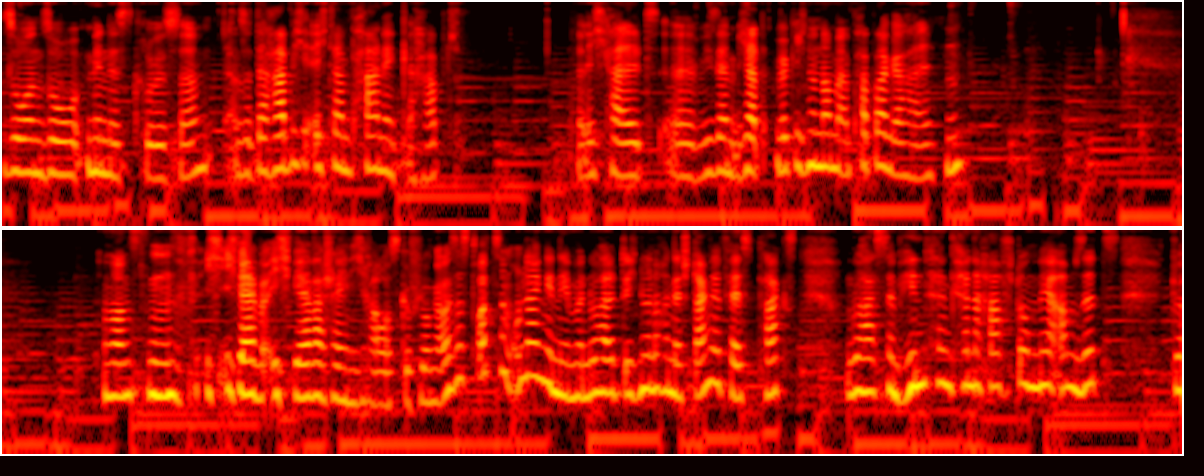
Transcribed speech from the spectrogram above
so und so Mindestgröße. Also da habe ich echt dann Panik gehabt. Weil ich halt, äh, wie gesagt, ich hatte wirklich nur noch meinen Papa gehalten. Ansonsten, ich, ich wäre ich wär wahrscheinlich nicht rausgeflogen. Aber es ist trotzdem unangenehm, wenn du halt dich nur noch an der Stange festpackst und du hast im Hintern keine Haftung mehr am Sitz. Du,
